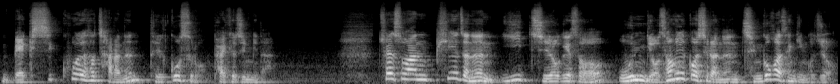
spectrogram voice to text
멕시코에서 자라는 들꽃으로 밝혀집니다. 최소한 피해자는 이 지역에서 온 여성일 것이라는 증거가 생긴 거죠.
